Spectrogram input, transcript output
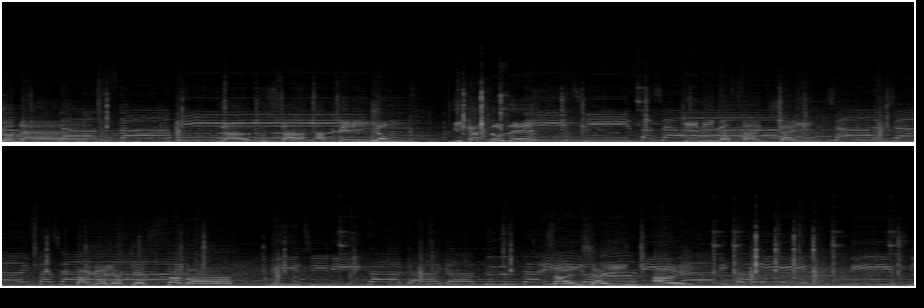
よなラブサーフィンラブサーフィンよ生かしとるぜ君がサンシャイン君がサンシャインシャイシャイサンシャイン輝けさまビーチに輝く太陽サンシャインアイやりたいビーチに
